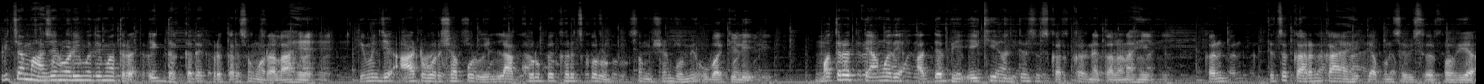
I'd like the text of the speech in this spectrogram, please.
बीडच्या महाजनवाडीमध्ये मात्र एक धक्कादायक प्रकार समोर आला आहे. ते म्हणजे आठ वर्षापूर्वी लाखो रुपये खर्च करून स्मशानभूमी उभा केली. मात्र त्यामध्ये अद्यापही एकही अंतिम संस्कार करण्यात आला नाही. कारण त्याचं कारण काय आहे ते आपण सविस्तर पाहूया.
